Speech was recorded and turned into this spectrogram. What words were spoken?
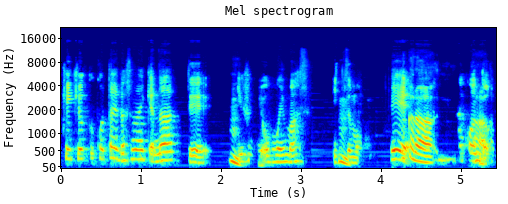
結局答え出さなきゃなってうんいうふうに思います。いつも。あ。でだか、ら、今度。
